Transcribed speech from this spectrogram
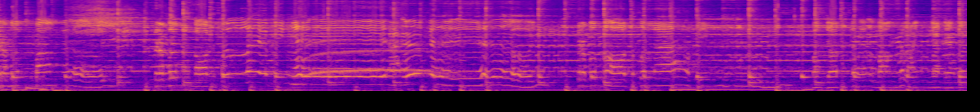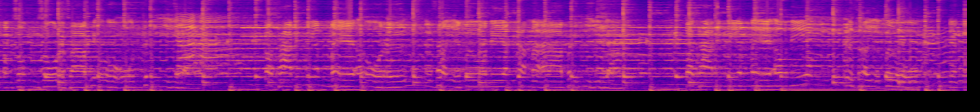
ក្រមឹមននពលែពីងេអើអើអើយក្រមឹមននពឡាពីងបងយត់តែបងស្រឡាញ់ងាត់យ៉ាងងើបងសុំសូរសាពីអូនគ្នាក៏ថានឹងមានមេអូឬស្រីមើលនាងកម្មាព្រាក៏ថានឹងមានមេអូនាងគឺស្រីមើលនាង ក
